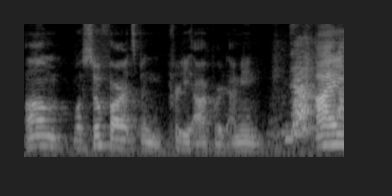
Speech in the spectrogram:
Um, well, so far it's been pretty awkward. I mean, I,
